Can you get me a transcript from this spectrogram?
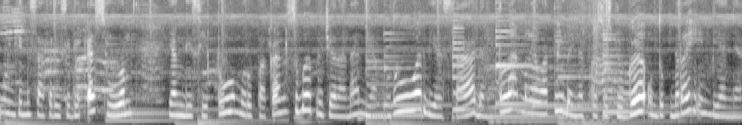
Mungkin Safri Sidik Eshum yang di situ merupakan sebuah perjalanan yang luar biasa dan telah melewati banyak proses juga untuk meraih impiannya.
